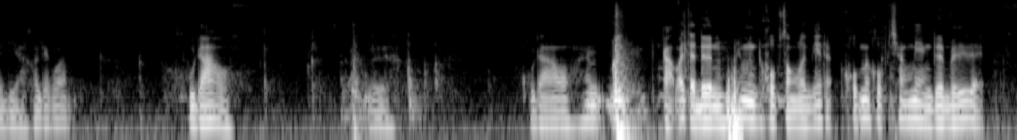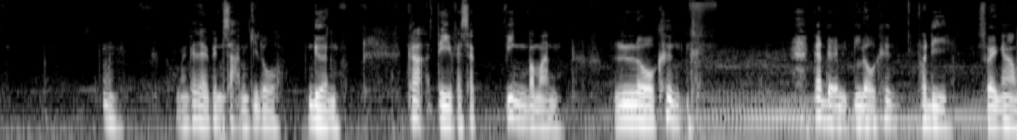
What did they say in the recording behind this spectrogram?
อะไรเดียวเขาเรียกว่าครูดาวเออครูดาวให้กะว่าจะเดินให้มันครบสองร้อยเมตรอะครบไม่ครบช่างแม่งเดินไปเรื่อยๆอืมมันก็จะเป็นสามกิโลเดือน ก็ตีไปสักวิ่งประมาณโลครึ่ง ก็เดินอีกโลครึ่ง พอดีสวยงาม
